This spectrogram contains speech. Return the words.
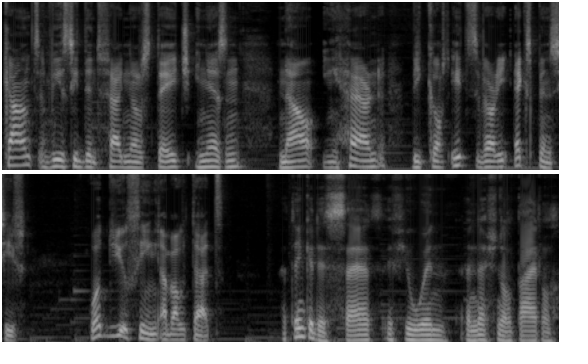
can't visit the final stage in Essen now in Herne because it's very expensive. What do you think about that? I think it is sad if you win a national title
